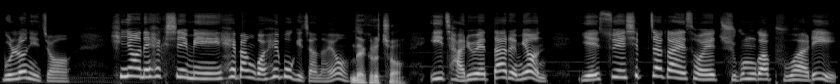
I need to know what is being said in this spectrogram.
물론이죠. 희년의 핵심이 해방과 회복이잖아요. 네, 그렇죠. 이 자료에 따르면 예수의 십자가에서의 죽음과 부활이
